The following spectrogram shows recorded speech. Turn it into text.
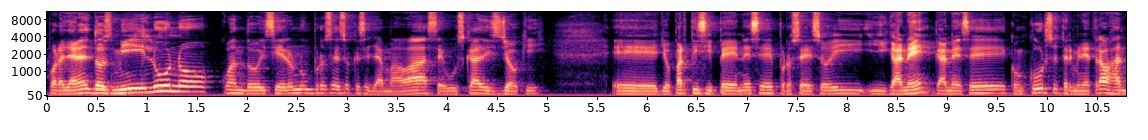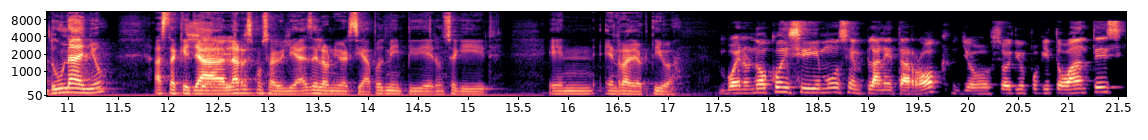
Por allá en el 2001, cuando hicieron un proceso que se llamaba Se Busca Disjockey, eh, yo participé en ese proceso y, gané, gané ese concurso y terminé trabajando un año hasta que ya las responsabilidades de la universidad pues me impidieron seguir en, Radioactiva? Bueno, no coincidimos en Planeta Rock, yo soy de un poquito antes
